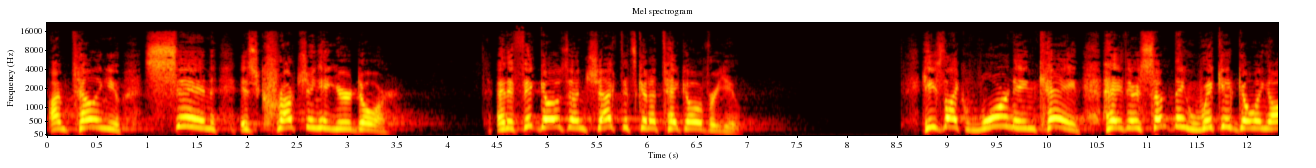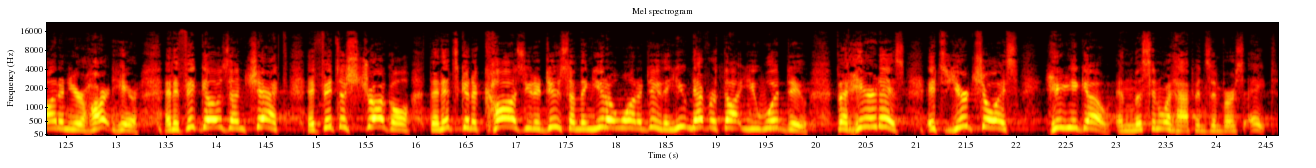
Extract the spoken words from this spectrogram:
I'm telling you, sin is crouching at your door. And if it goes unchecked, it's going to take over you. He's like warning Cain, hey, there's something wicked going on in your heart here. And if it goes unchecked, if it's a struggle, then it's going to cause you to do something you don't want to do that you never thought you would do. But here it is. It's your choice. Here you go. And listen what happens in verse 8.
